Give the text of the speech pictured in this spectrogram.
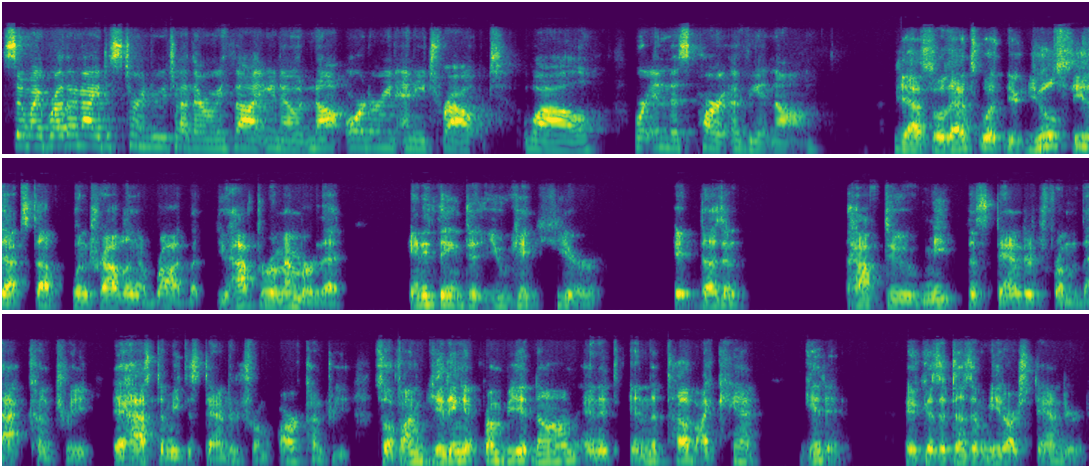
So my brother and I just turned to each other and we thought, you know, not ordering any trout while we're in this part of Vietnam. Yeah, so that's what you, you'll see that stuff when traveling abroad, but you have to remember that anything that you get here, it doesn't have to meet the standards from that country. It has to meet the standards from our country. So if I'm getting it from Vietnam and it's in the tub, I can't get it because it doesn't meet our standard.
